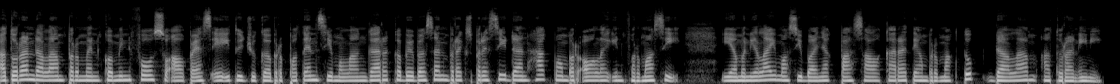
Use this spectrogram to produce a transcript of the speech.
aturan dalam Permen Kominfo soal PSE itu juga berpotensi melanggar kebebasan berekspresi dan hak memperoleh informasi. Ia menilai masih banyak pasal karet yang bermaktub dalam aturan ini,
